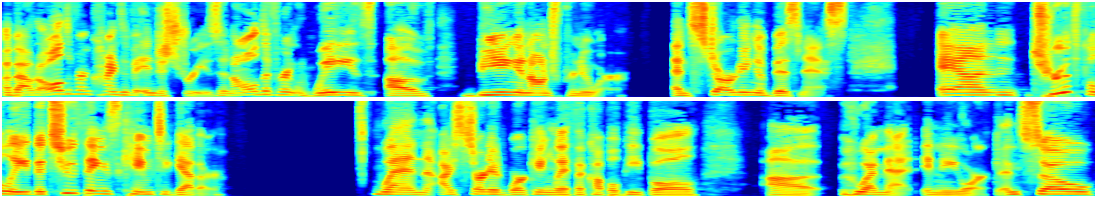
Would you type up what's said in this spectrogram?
about all different kinds of industries and all different ways of being an entrepreneur and starting a business. And truthfully, the two things came together when I started working with a couple people uh, who I met in New York. And so,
